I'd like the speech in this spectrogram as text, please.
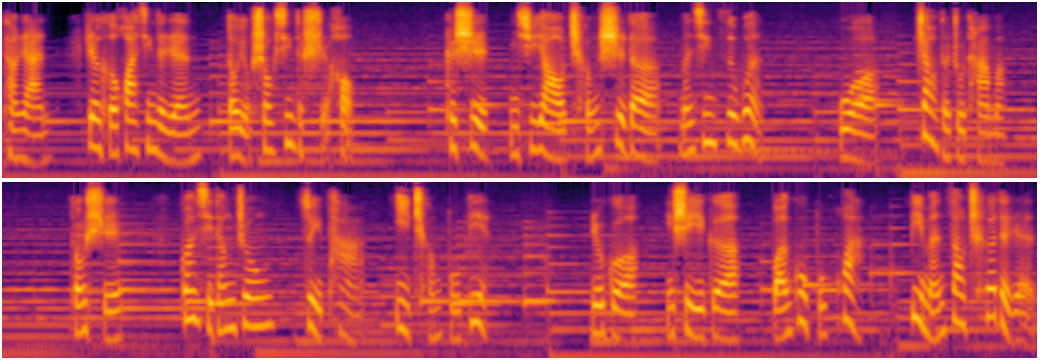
当然，任何花心的人都有收心的时候。可是，你需要诚实的扪心自问：我罩得住他吗？同时，关系当中最怕一成不变。如果你是一个顽固不化、闭门造车的人，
